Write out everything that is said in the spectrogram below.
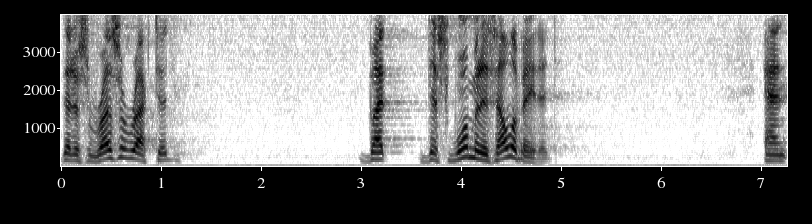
that is resurrected, but this woman is elevated. And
